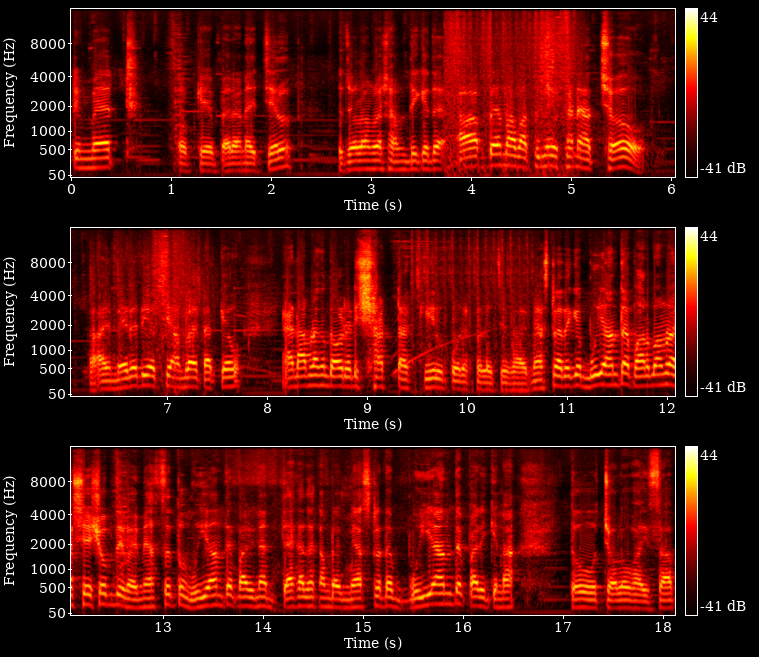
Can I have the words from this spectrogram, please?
টিমমেট ওকে, প্যারানায় চিল তো চলো আমরা সামনের দিকে যাই। আবে মামা, তুমি এখানে আছো? ভাই, মেরে দিয়েছি আমরা এটাকেও। অ্যান্ড আমরা কিন্তু অলরেডি ষাটটা কিল করে ফেলেছি, ভাই। ম্যাচটা থেকে বুই আনতে পারব আমরা শেষ অবধি, ভাই। ম্যাচটা তো বুই আনতে পারি না। দেখা যাক আমরা ম্যাচটাতে বুই আনতে পারি কিনা। তো চলো ভাই, সাপ।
